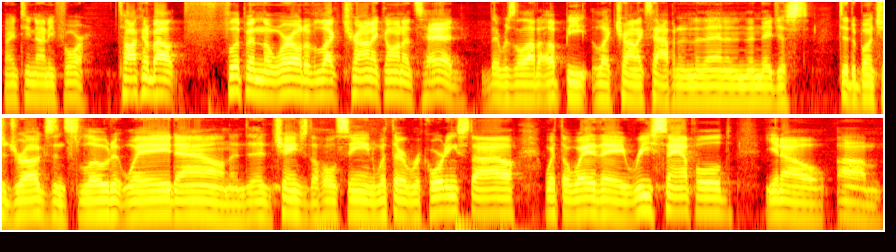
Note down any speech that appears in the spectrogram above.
1994. Talking about flipping the world of electronic on its head. There was a lot of upbeat electronics happening then, and then they just did a bunch of drugs and slowed it way down and, and changed the whole scene with their recording style, with the way they resampled, you know, um,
